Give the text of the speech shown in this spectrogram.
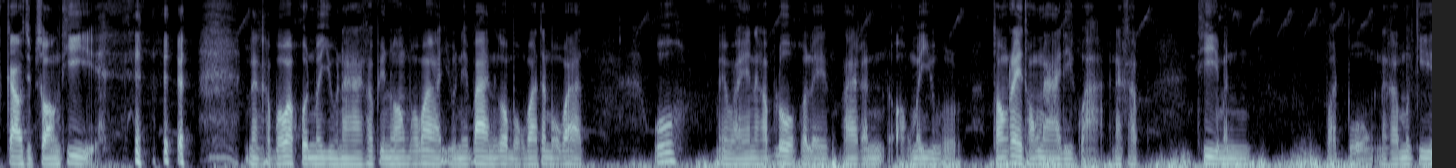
92 ที่นะครับ เพราะว่าคนมาอยู่นาครับพี่น้องเพราะว่าอยู่ในบ้านก็บอกว่าท่านบอกว่าโอ้ไม่ไหวนะครับ โลกก็เลยพากันออกมาอยู่ท้องไร่ท้องนาดีกว่านะครับ ที่มันปลอดโปร่งนะครับ เมื่อกี้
